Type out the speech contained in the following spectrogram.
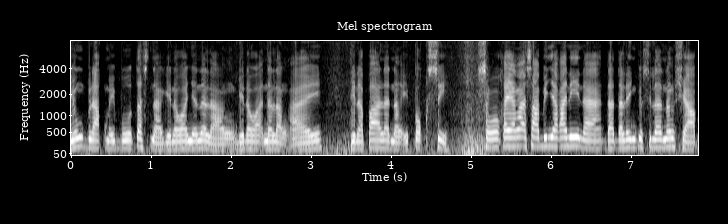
yung black may butas na, ginawa niya na lang, ginawa na lang ay tinapalan ng epoxy. So kaya nga sabi niya kanina, dadalhin ko sila ng shop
